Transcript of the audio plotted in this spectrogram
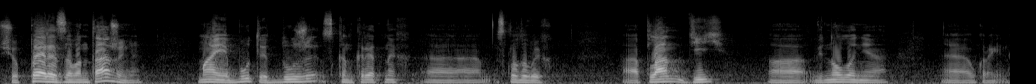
що перезавантаження має бути дуже з конкретних складових. План дій відновлення е, України.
